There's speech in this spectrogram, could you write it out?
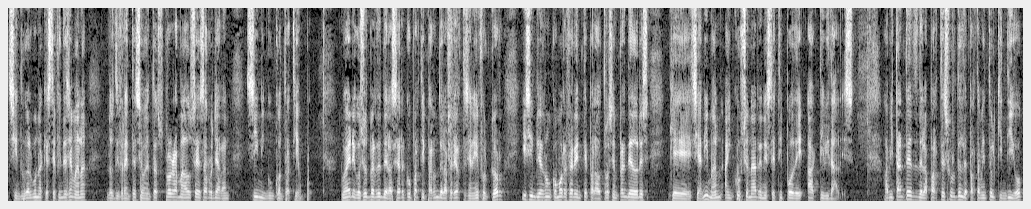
sin duda alguna, que este fin de semana los diferentes eventos programados se desarrollaran sin ningún contratiempo. Nueve negocios verdes de la CRQ participaron de la Feria Artesanía y Folclor y sirvieron como referente para otros emprendedores que se animan a incursionar en este tipo de actividades. Habitantes de la parte sur del departamento del Quindío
